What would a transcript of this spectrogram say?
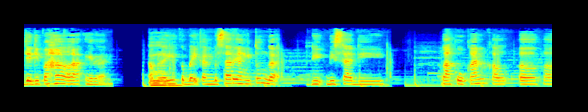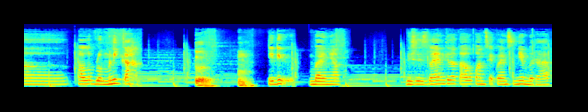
jadi pahala gitu kan. Apalagi hmm. kebaikan besar yang itu nggak di, bisa dilakukan kalau uh, kalau belum menikah. Betul. Hmm. Jadi banyak di sisi lain kita tahu konsekuensinya berat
